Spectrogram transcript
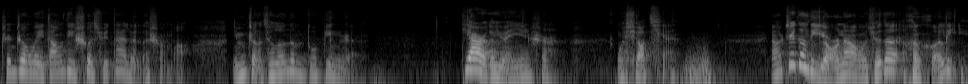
真正为当地社区带来了什么，你们拯救了那么多病人。第二个原因是，我需要钱。然后这个理由呢，我觉得很合理。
